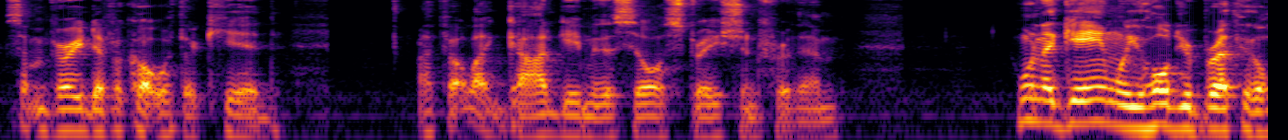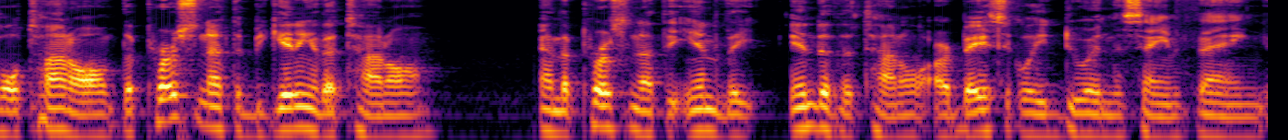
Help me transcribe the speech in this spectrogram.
something very difficult with their kid. I felt like God gave me this illustration for them. When a game where you hold your breath through the whole tunnel, the person at the beginning of the tunnel and the person at the end of the end of the tunnel are basically doing the same thing,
